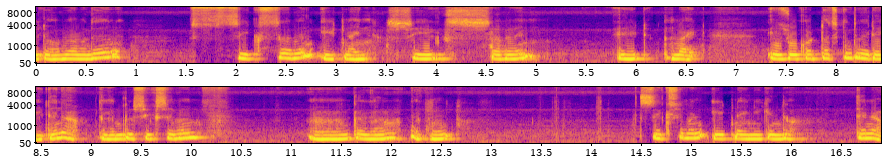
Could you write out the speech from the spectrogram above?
এটা হবে আমাদের six seven eight nine six seven eight nine এই জোকার টাচ কিন্তু এটাই, তাই না? দেখেন তো সিক্স সেভেন এক মিনিট সিক্স সেভেন এইট নাইনে কিন্তু, তাই না?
